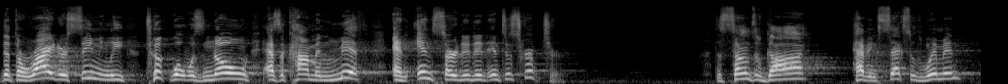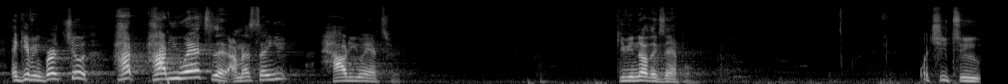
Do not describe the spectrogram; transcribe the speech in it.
That the writer seemingly took what was known as a common myth and inserted it into Scripture. The sons of God having sex with women and giving birth to children. How, how do you answer that? I'm not saying you. How do you answer it? Give you another example. Want you to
